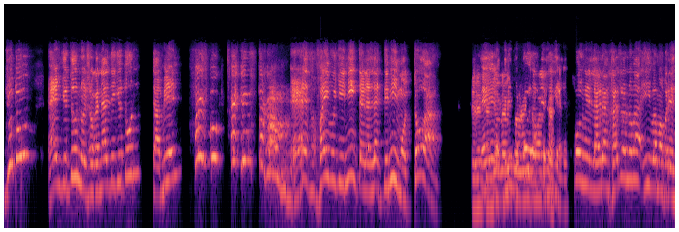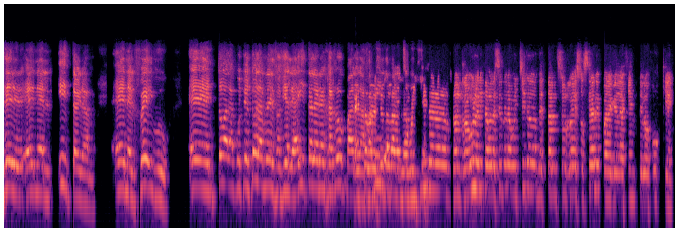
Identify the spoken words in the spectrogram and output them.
YouTube, en YouTube, nuestro canal de YouTube, también, Facebook e Instagram. eso, Facebook y en Instagram las tenemos todas. Pongan la granja rock nomás y vamos a aparecer en el Instagram, en el Facebook, en todas las cuestiones, todas las redes sociales. Ahí está la granja rock para Ahí la familia. para la, la winchita, don Raúl, ahí está apareciendo la winchita donde están sus redes sociales para que la gente lo busque.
